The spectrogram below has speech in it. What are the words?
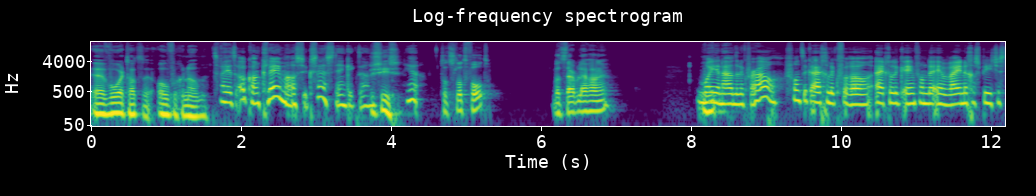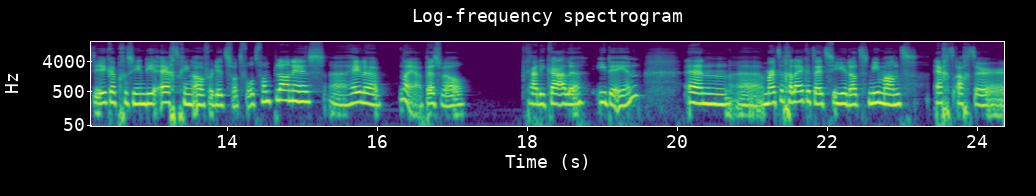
eh, woord had overgenomen. terwijl je het ook kan claimen als succes, denk ik dan. Precies. Tot slot Volt. Wat is daar blijven hangen? Mooi inhoudelijk verhaal, vond ik eigenlijk vooral. Eigenlijk een van de weinige speeches die ik heb gezien... die echt ging over dit wat Volt van plan is. Eh, hele, nou ja, best wel radicale ideeën. En, eh, maar tegelijkertijd zie je dat niemand echt achter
